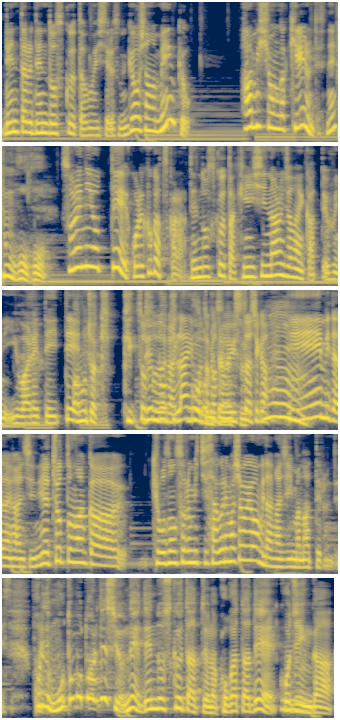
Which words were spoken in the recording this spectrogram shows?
レンタル電動スクーターを運営しているその業者の免許、パーミッションが切れるんですね。ほうほうほう。それによって、これ9月から電動スクーター禁止になるんじゃないかっていうふうに言われていて、あの、じゃあ、キキそうそう、だからライブとかそういう人たちが、ええー、みたいな感じに、いや、ちょっとなんか、共存する道探りましょうよ、みたいな感じに今なってるんです。これでもともとあれですよね。電動スクーターっていうのは小型で、個人が、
